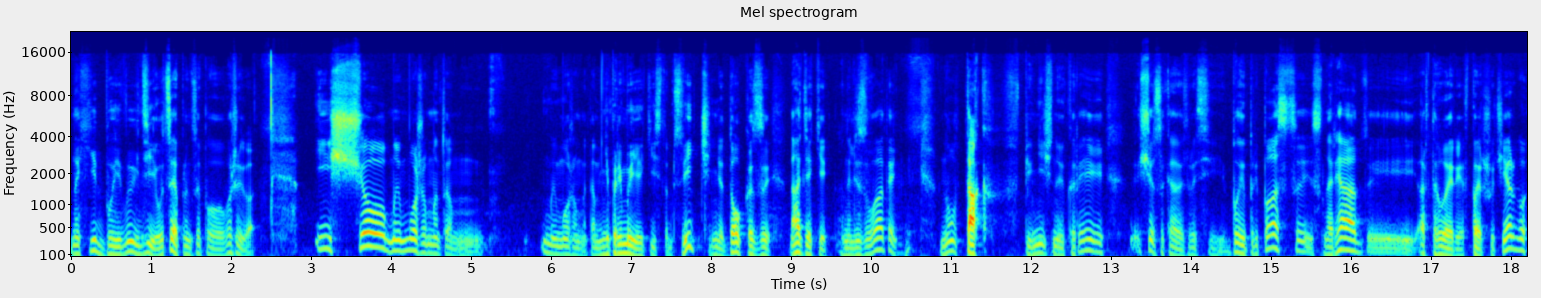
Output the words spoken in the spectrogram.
на хід бойових дій. Оце принципово важливо. І що ми можемо там. Ми можемо там непрямі якісь там свідчення, докази, натяки аналізувати. Ну так, Північної Кореї що цікавить Росії? Боєприпаси, снаряди, артилерія в першу чергу,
